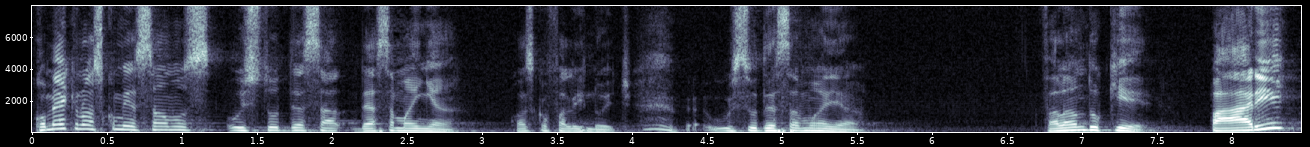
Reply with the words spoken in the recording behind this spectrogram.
Como é que nós começamos o estudo dessa, dessa manhã? Quase que eu falei noite. O estudo dessa manhã. Falando do quê? Pare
